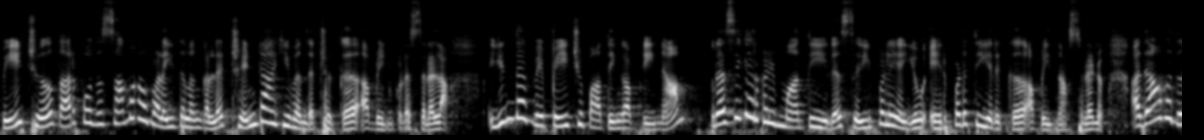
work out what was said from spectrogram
பேச்சு தற்போது சமூக வலைதளங்களில் ட்ரெண்ட் ஆகி வந்துட்டுருக்கு அப்படின்னு கூட சொல்லலாம். இந்த பேச்சு பார்த்தீங்க அப்படின்னா ரசிகர்கள் மத்தியில் சிரிப்பலையையும் ஏற்படுத்தியிருக்கு அப்படின்னு நான் சொல்லணும். அதாவது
